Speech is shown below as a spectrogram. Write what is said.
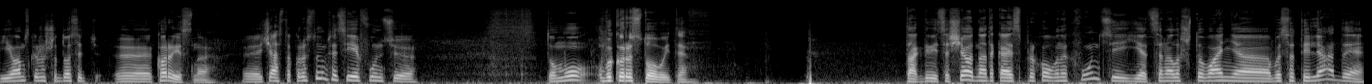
І я вам скажу, що досить е, корисно. Е, часто користуємося цією функцією, тому використовуйте. Так, дивіться, ще одна така із прихованих функцій є це налаштування висоти ляди.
